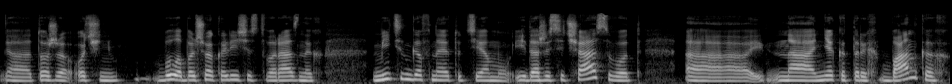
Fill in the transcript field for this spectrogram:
э, тоже очень было большое количество разных митингов на эту тему. И даже сейчас вот э, на некоторых банках,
